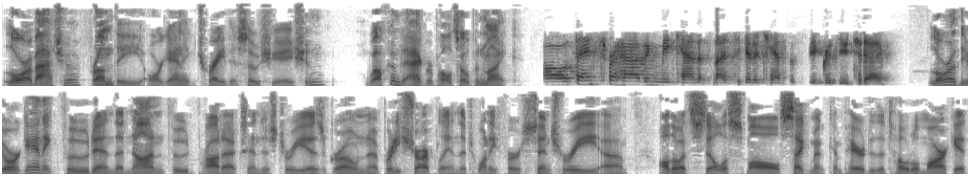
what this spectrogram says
Laura Batcha from the Organic Trade Association. Welcome to AgriPulse Open Mic. Oh, thanks for having me, Ken. It's nice to get a chance to speak with you today. Laura, the organic food and the non-food products industry has grown uh, pretty sharply in the 21st century, uh, although it's still a small segment compared to the total market.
